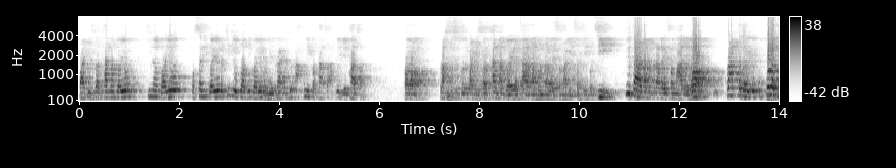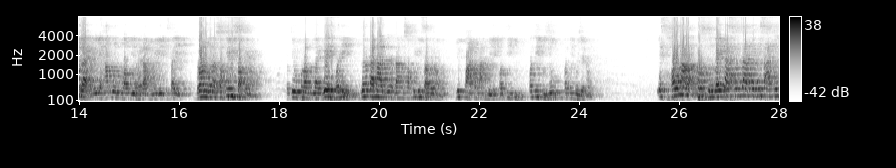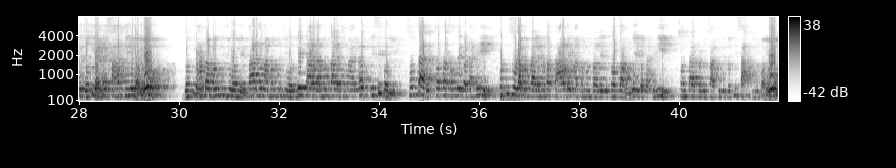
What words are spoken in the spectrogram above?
पार्टी सरकारमा गयो किन गयो कसरी गयो र के के उपलब्धि गर्यो भन्ने कुराको जो आफ्नै कथा छ आफ्नै व्यथा छ। तर राष्ट्रिय स्वतन्त्र पार्टी सरकारमा गएर चारवटा मन्त्रालय सम्हालिसकेपछि त्यो चारवटा मन्त्रालय सम्हालेर प्राप्त गरेको उपलब्धिलाई हामीले हाम्रो उपलब्धि भनेर हामीले त्यसलाई ग्रहण गर्न सक्यौँ सकेनौँ। र त्यो उपलब्धिलाई देशभरि जनतामा लिएर जान सक्यौँ कि सकेनौँ यो पाटोमा हामीले कति कति बुझ्यौँ कति बुझेनौँ। यस हलमा उपस्थित हुनुभएका सञ्चारकर्मी साथीहरूले जति हामीलाई साथ दिनुभयो जति हाम्रा मन्त्रीज्यूहरूले चारजना मन्त्रीज्यूहरूले चारवटा मन्त्रालय सम्हालेर देशैभरि संसारभरि चर्चा चल्दै गर्दाखेरि पच्चिसवटा मन्त्रालयमा त चारवटै मात्र मन्त्रालयको चर्चा हुँदै गर्दाखेरि सञ्चारकर्मी साथीहरूले जति साथ दिनुभयो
